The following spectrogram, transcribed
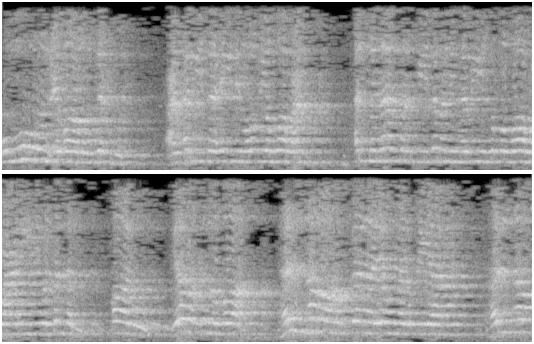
أمور عظام تحدث. عن أبي سعيد رضي الله عنه أن ناسا في زمن النبي صلى الله عليه وسلم قالوا يا رسول الله هل نرى ربنا يوم القيامة؟ هل نرى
